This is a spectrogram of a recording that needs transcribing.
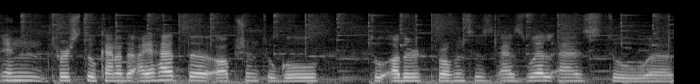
in first to Canada, I had the option to go to other provinces as well as to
